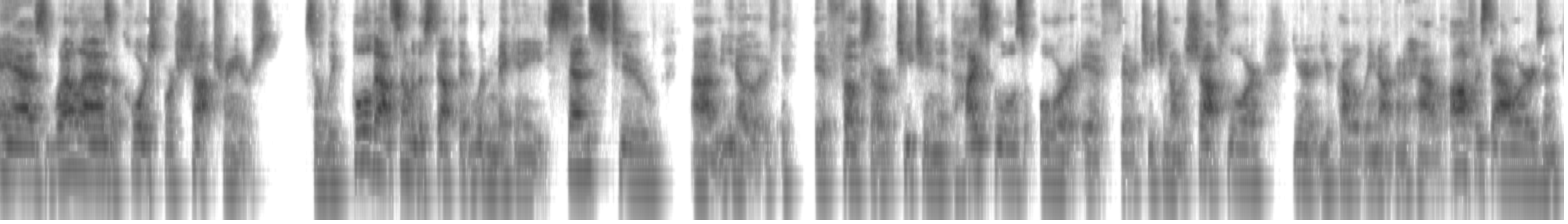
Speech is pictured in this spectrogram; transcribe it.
as well as a course for shop trainers. So we pulled out some of the stuff that wouldn't make any sense to, um, you know, if, if, if folks are teaching at the high schools or if they're teaching on the shop floor, you're, you're probably not going to have office hours and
